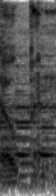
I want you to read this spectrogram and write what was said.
open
